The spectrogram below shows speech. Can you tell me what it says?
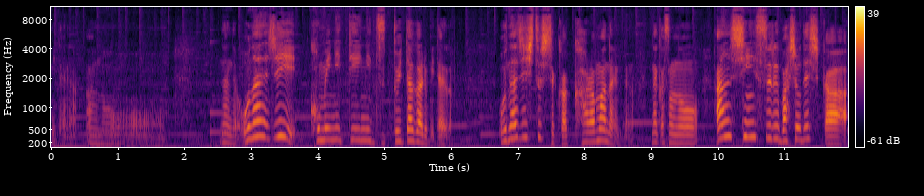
みたいな。あのー、なんだろう同じコミュニティにずっといたがるみたいな。同じ人しか絡まないみたいな。なんかその安心する場所でしか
